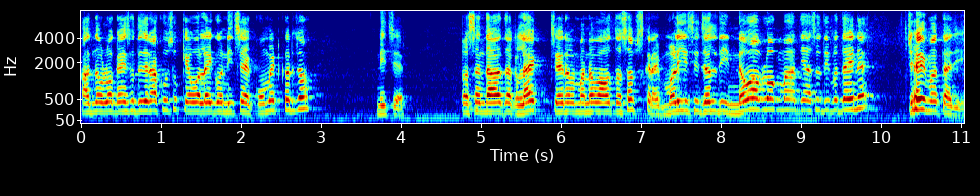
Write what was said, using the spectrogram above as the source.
આજનો વ્લોગ અહીં સુધી જ રાખું છું. કેવો લાગ્યો નીચે કોમેન્ટ કરજો. નીચે. પસંદ આવે તો લાઈક ચેનલમાં નવા આવો તો સબસ્ક્રાઈબ મળીએ છીએ જલ્દી નવા બ્લોગમાં ત્યાં સુધી બધાને જય માતાજી.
